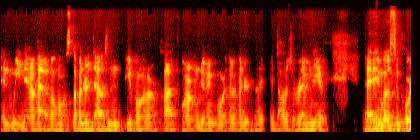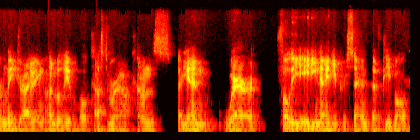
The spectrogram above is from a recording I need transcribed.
And we now have almost 100,000 people on our platform doing more than $100 billion of revenue. And I think most importantly, driving unbelievable customer outcomes, again, where fully 80, 90% of people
